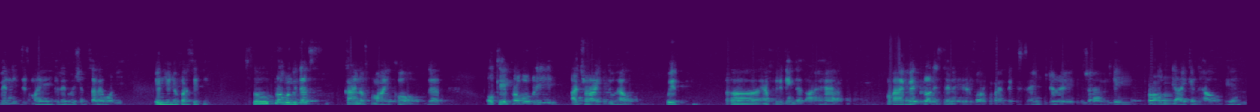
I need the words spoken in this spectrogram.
when it is my graduation ceremony in university. So probably that's kind of my call that okay, probably I try to help with uh, everything that I have. My background is in informatics engineering, and probably I can help in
